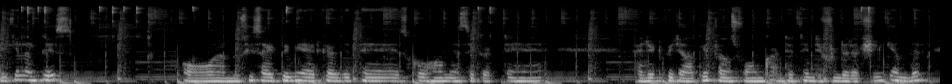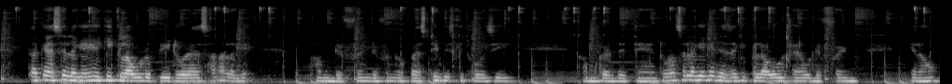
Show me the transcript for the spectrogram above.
ठीक है लाइक दिस और हम दूसरी साइड पे भी ऐड कर देते हैं। इसको हम ऐसे करते हैं। एडिट पे जाके ट्रांसफॉर्म कर देते हैं डिफरेंट डायरेक्शन के अंदर। ताकि ऐसे लगेगा कि क्लाउड रिपीट हो रहा है, ऐसा ना लगे। हम डिफरेंट डिफरेंट ओपेसिटी भी इसकी थोड़ी सी कम कर देते हैं। थोड़ा सा लगेगा जैसे कि क्लाउड है, वो डिफरेंट यू नो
